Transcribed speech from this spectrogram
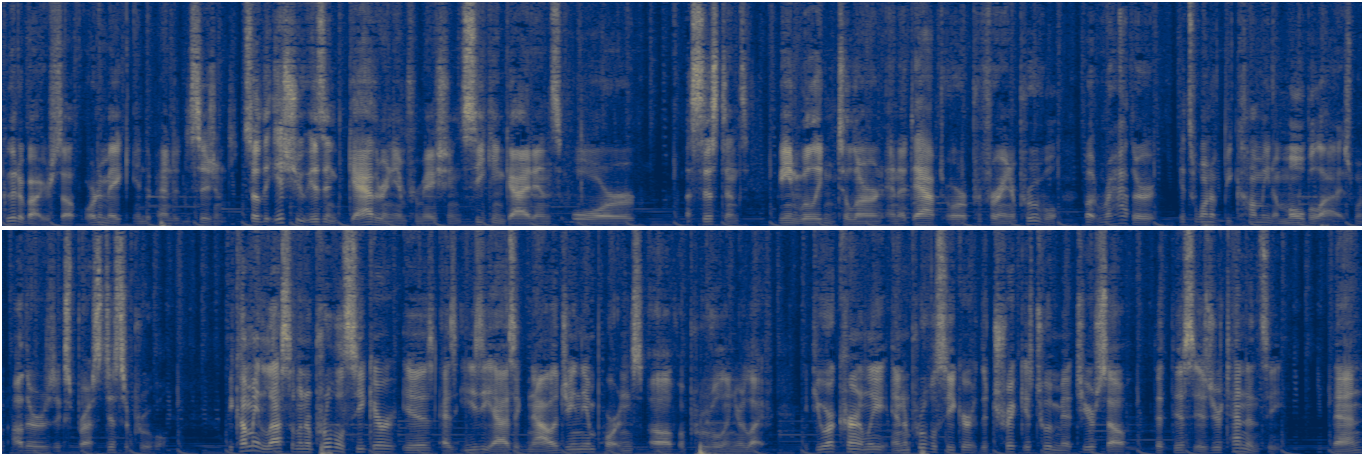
good about yourself or to make independent decisions. So the issue isn't gathering information, seeking guidance, or assistance, being willing to learn and adapt, or preferring approval, but rather it's one of becoming immobilized when others express disapproval. Becoming less of an approval seeker is as easy as acknowledging the importance of approval in your life. If you are currently an approval seeker, the trick is to admit to yourself that this is your tendency. Then,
